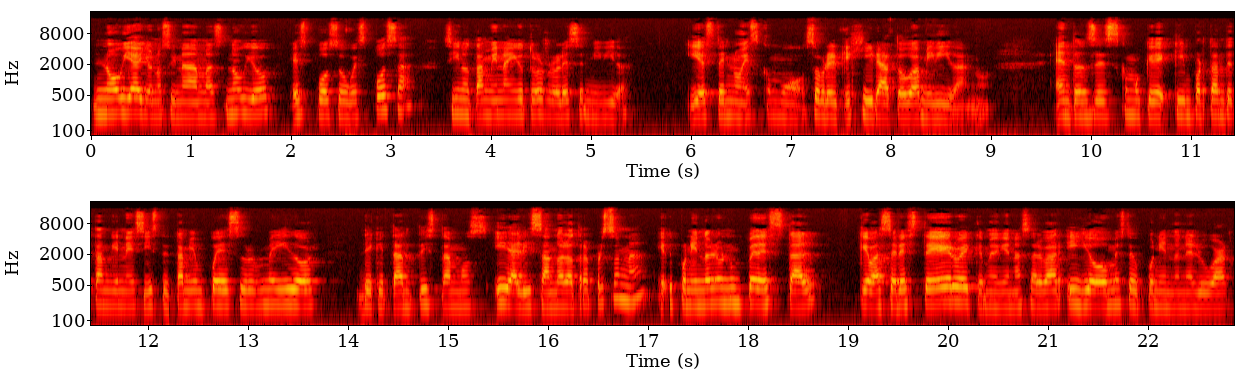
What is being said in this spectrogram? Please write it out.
novia, yo no soy nada más novio, esposo o esposa, sino también hay otros roles en mi vida. Y este no es como sobre el que gira toda mi vida, ¿no? Entonces, como que, que importante también es, y este también puede ser un medidor de que tanto estamos idealizando a la otra persona, poniéndolo en un pedestal que va a ser este héroe que me viene a salvar y yo me estoy poniendo en el lugar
